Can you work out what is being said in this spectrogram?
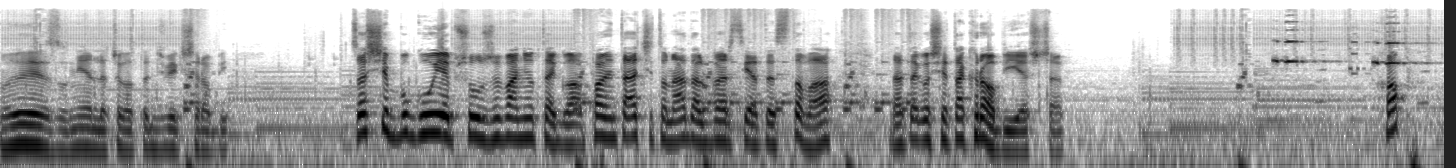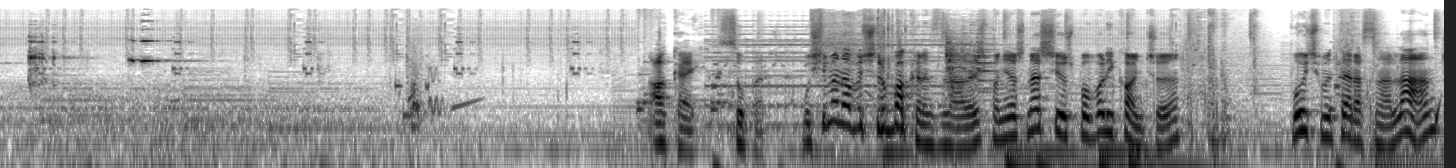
O Jezu, nie wiem dlaczego ten dźwięk się robi. Coś się buguje przy używaniu tego, a pamiętacie, to nadal wersja testowa, dlatego się tak robi jeszcze. Hop. Okej, super. Musimy nowy śrubokręt znaleźć, ponieważ nasz się już powoli kończy. Pójdźmy teraz na lunch.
